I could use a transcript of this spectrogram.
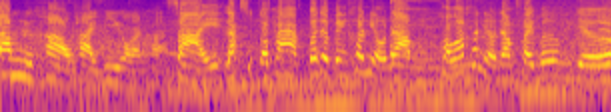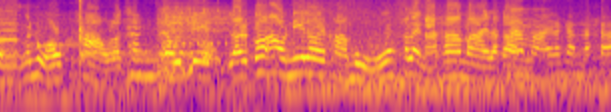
ดำหรือขาวขายดีกว่ากันคะสายรักสุขภาพก็จะเป็นข้าวเหนียวดำเพราะว่าข้าวเหนียวดำไฟเบอร์มันเยอะ งั้นหนูเอาขาวแล้วกันโอเค แล้วก็เอานี่เลยค่ะหมูเท่าไหร่นะห้าไม้แล้วกันห้าไม้แล้วกันนะคะ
